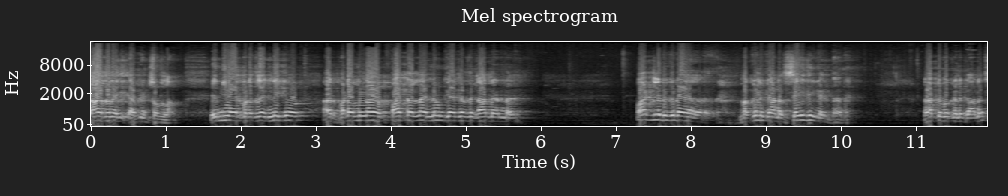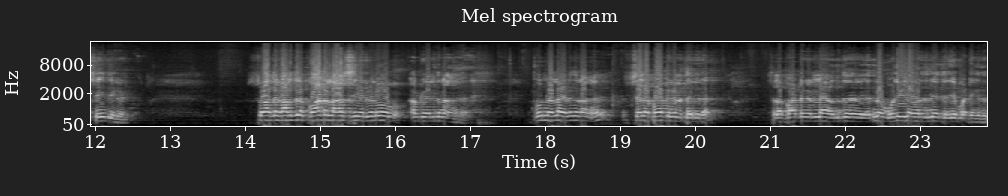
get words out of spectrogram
சாதனை அப்படின்னு சொல்லலாம். எம்ஜிஆர் படத்தில் இன்றைக்கும் அவர் படம்லாம் பாட்டெல்லாம் இன்னும் கேட்கறதுக்கு காரணம் என்ன? பாட்டில் இருக்கிற மக்களுக்கான செய்திகள் தானே? நாட்டு மக்களுக்கான செய்திகள். ஸோ அந்த காலத்தில் பாடல் ஆசிரியர்களும் அப்படி எழுதுனாங்க. இப்போ நல்லா எழுதுறாங்க. சில பாட்டுகளை தவிர சில பாட்டுகளில் வந்து என்ன மொழியில் வருதுன்னே தெரிய மாட்டேங்குது.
